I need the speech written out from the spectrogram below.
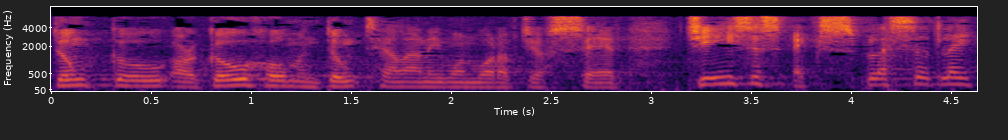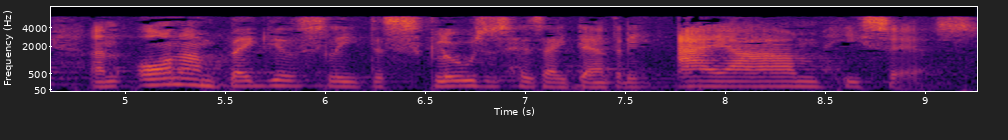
don't go or go home and don't tell anyone what I've just said. Jesus explicitly and unambiguously discloses his identity. I am, he says.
